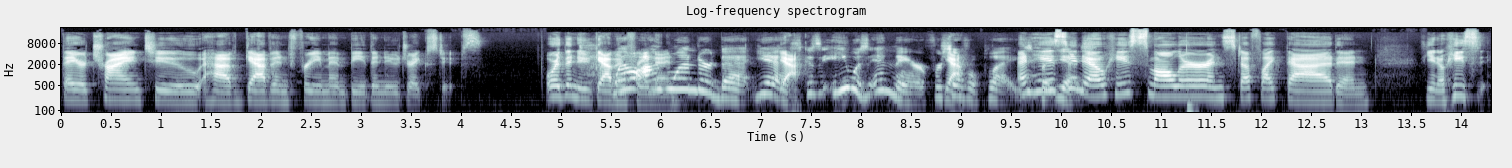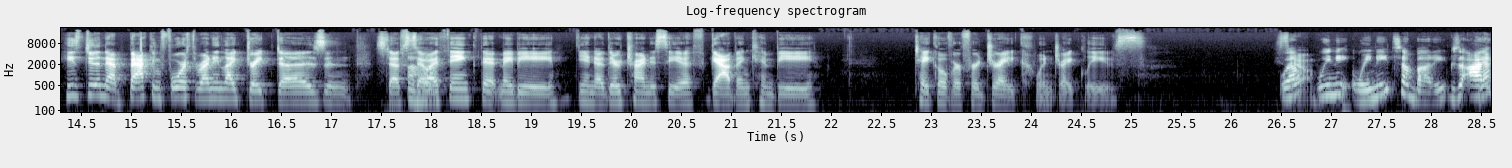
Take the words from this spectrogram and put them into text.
they are trying to have Gavin Freeman be the new Drake Stoops or the new Gavin well, I wondered that. Yes, Yeah. because he was in there for Yeah. several plays. and he's, you know, he's smaller and stuff like that. And, you know, he's he's doing that back and forth running like Drake does and stuff. So Uh-huh. I think that maybe, you know, they're trying to see if Gavin can be take over for Drake when Drake leaves. Well, So- we need we need somebody because I Yeah.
